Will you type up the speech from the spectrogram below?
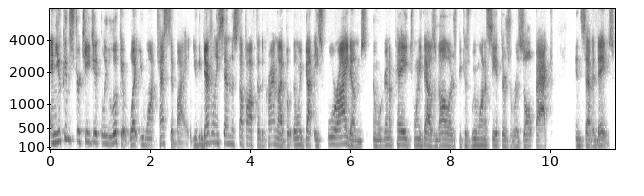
And you can strategically look at what you want tested by it. You can definitely send the stuff off to the crime lab but then we've got these four items and we're going to pay $20000 because we want to see if there's a result back in seven days.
